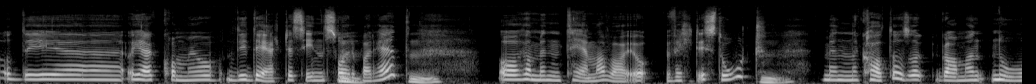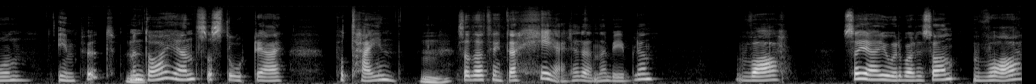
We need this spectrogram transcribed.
og de Og jeg kom jo De delte sin sårbarhet. Mm. Og, men temaet var jo veldig stort. Men Cato også ga meg noen input. Men da igjen så stolte jeg på tegn. Mm. Så da tenkte jeg hele denne Bibelen Hva Så jeg gjorde bare sånn Hva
